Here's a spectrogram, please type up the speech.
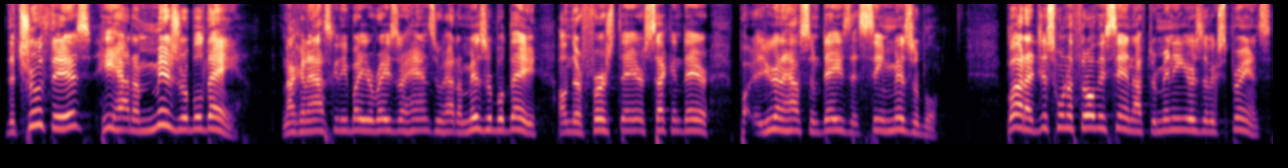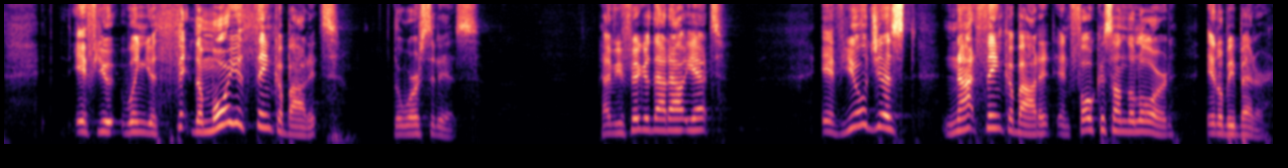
the truth is, he had a miserable day. I'm not going to ask anybody to raise their hands who had a miserable day on their first day or second day, or you're going to have some days that seem miserable. But I just want to throw this in after many years of experience. If you, when you, th- the more you think about it, the worse it is. Have you figured that out yet? If you'll just not think about it and focus on the Lord, it'll be better.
